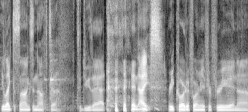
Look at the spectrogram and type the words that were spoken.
he liked the songs enough to to do that. and Nice. Record it for me for free and uh,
